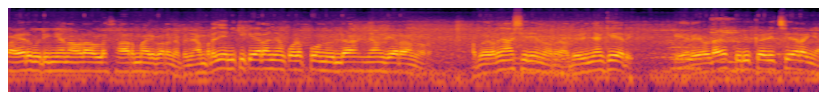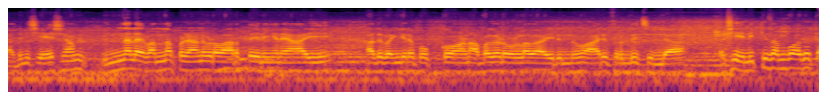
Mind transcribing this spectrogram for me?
കയർ കുരുങ്ങിയെന്ന് അവിടെ ഉള്ള സാർമാർ പറഞ്ഞു. അപ്പോൾ ഞാൻ പറഞ്ഞു എനിക്ക് കയറാൻ ഞാൻ കുഴപ്പമൊന്നുമില്ല ഞാൻ കയറാമെന്ന് പറഞ്ഞു. അപ്പോൾ പറഞ്ഞു ഞാൻ ശരിയെന്ന് പറഞ്ഞു. അത് കഴിഞ്ഞ് ഞാൻ കയറി കയറിയോടെ കുരുക്കഴിച്ച് ഇറങ്ങി. അതിനുശേഷം ഇന്നലെ വന്നപ്പോഴാണ് ഇവിടെ വാർത്തയിൽ ഇങ്ങനെ ആയി. അത് ഭയങ്കര പൊക്കമാണ് അപകടമുള്ളതായിരുന്നു ആരും ശ്രദ്ധിച്ചില്ല. പക്ഷേ എനിക്ക് സംഭവം അത്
